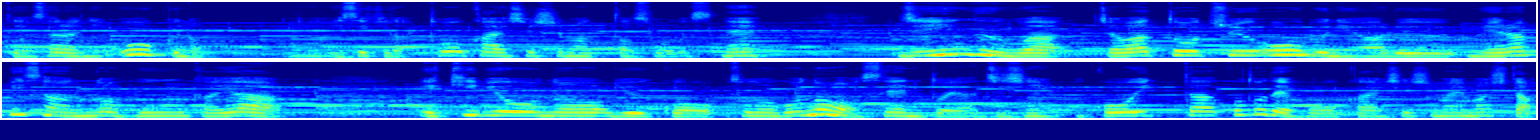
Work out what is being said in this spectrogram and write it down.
ってさらに多くの遺跡が倒壊してしまったそうですね。寺院群はジャワ島中央部にあるメラピ山の噴火や疫病の流行、その後の遷都や地震、こういったことで崩壊してしまいました。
